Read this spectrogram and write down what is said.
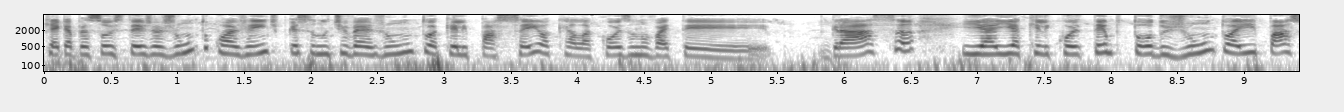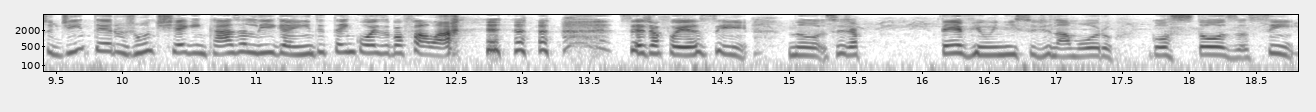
quer que a pessoa esteja junto com a gente, porque se não tiver junto, aquele passeio, aquela coisa não vai ter graça, e aí aquele tempo todo junto, aí passa o dia inteiro junto, chega em casa, liga ainda e tem coisa para falar. você já foi assim? No, você já teve um início de namoro gostoso assim?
